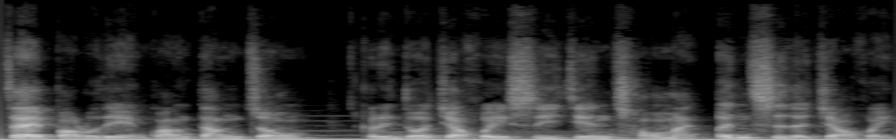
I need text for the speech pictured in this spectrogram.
在保罗的眼光当中，哥林多教会是一间充满恩赐的教会，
